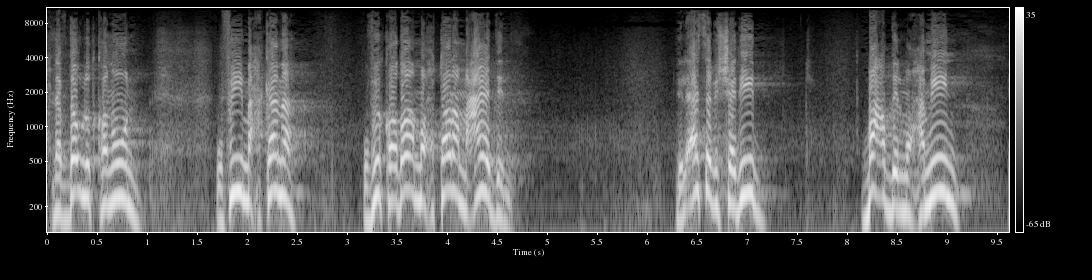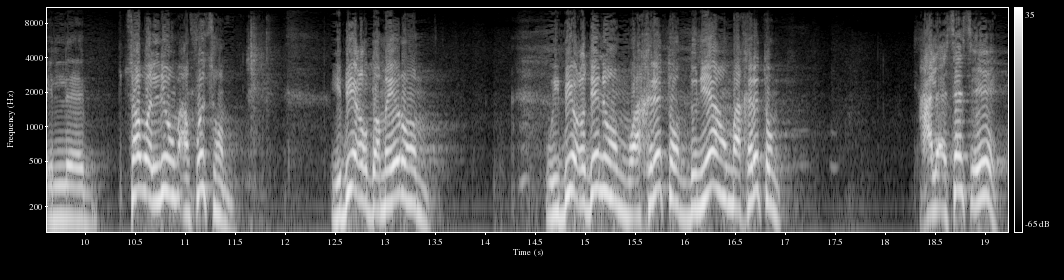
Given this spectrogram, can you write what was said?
إحنا في دولة قانون وفي محكمة وفي قضاء محترم عادل. للأسف الشديد بعض المحامين اللي تسول ليهم أنفسهم يبيعوا ضميرهم ويبيعوا دينهم وآخرتهم دنياهم وآخرتهم. على أساس إيه؟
